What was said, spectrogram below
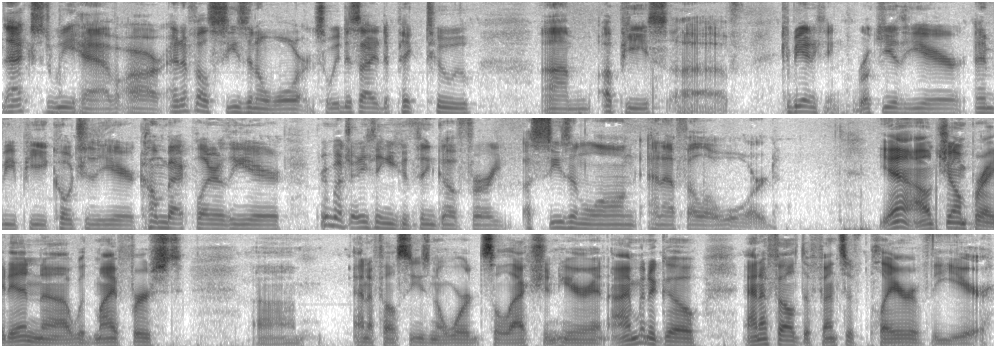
Next, we have our NFL season awards. So we decided to pick two um, a piece of could be anything: rookie of the year, MVP, coach of the year, comeback player of the year, pretty much anything you can think of for a, a season-long NFL award. Yeah, I'll jump right in uh, with my first um, NFL season award selection here, and I'm going to go NFL Defensive Player of the Year.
